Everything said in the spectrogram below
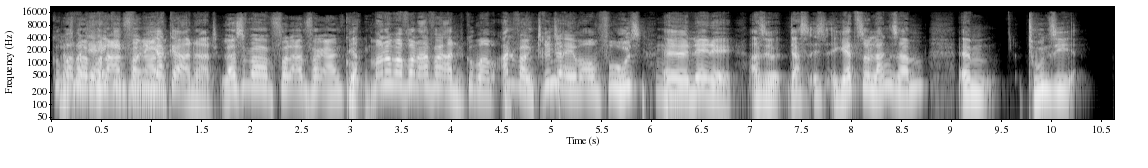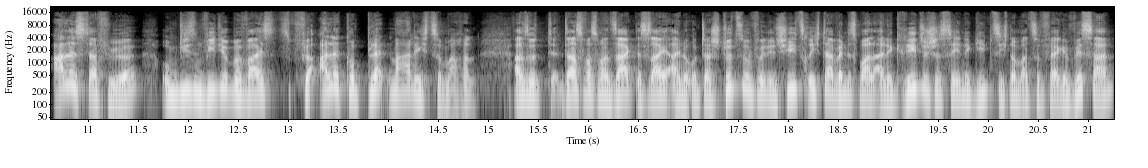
Guck Lass mal, was mal der von Hacking für eine an- Jacke anhat. Lass mal von Anfang an Ja, gucken. mach noch mal von Anfang an. Guck mal, am Anfang tritt er eben auf den Fuß. Äh, nee, nee. Also das ist jetzt so langsam ähm, tun sie alles dafür, um diesen Videobeweis für alle komplett madig zu machen. Also das, was man sagt, es sei eine Unterstützung für den Schiedsrichter, wenn es mal eine kritische Szene gibt, sich nochmal zu vergewissern.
